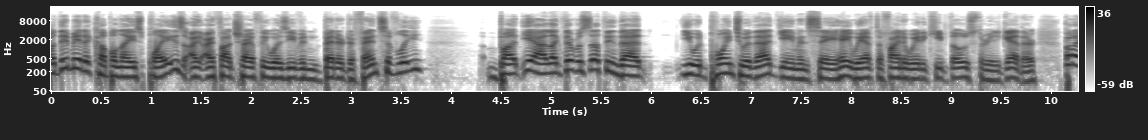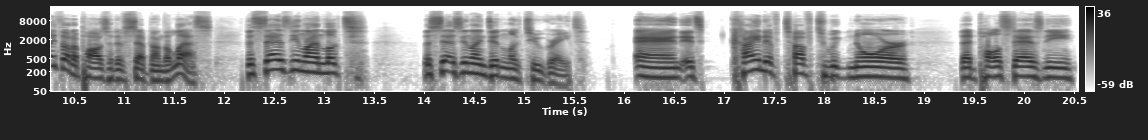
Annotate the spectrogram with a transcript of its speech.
but they made a couple nice plays. I, I thought Scheifele was even better defensively. But yeah, like there was nothing that you would point to at that game and say, hey, we have to find a way to keep those three together. But I thought a positive step nonetheless. The Stastny line looked, the Stastny line didn't look too great. And it's kind of tough to ignore that Paul Stastny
